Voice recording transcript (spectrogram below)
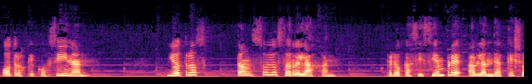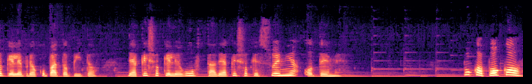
otros que cocinan y otros tan solo se relajan, pero casi siempre hablan de aquello que le preocupa a Topito, de aquello que le gusta, de aquello que sueña o teme. Poco a poco,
